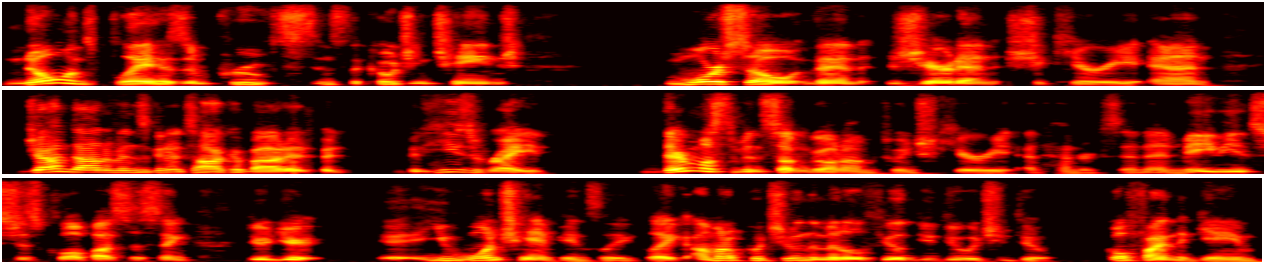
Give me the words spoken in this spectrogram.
no one's play has improved since the coaching change more so than Xherdan Shaqiri. And John Donovan's going to talk about it, but but he's right. There must have been something going on between Shaqiri and Hendrickson, and maybe it's just Klopas is saying, "Dude, you're you've won Champions League. Like I'm going to put you in the middle of the field. You do what you do. Go find the game.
